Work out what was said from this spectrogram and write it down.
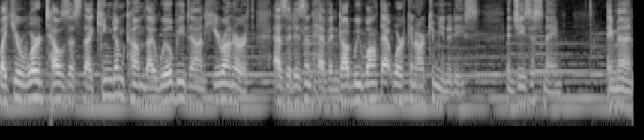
like your word tells us, thy kingdom come, thy will be done here on earth as it is in heaven. God, we want that work in our communities. In Jesus' name, amen.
